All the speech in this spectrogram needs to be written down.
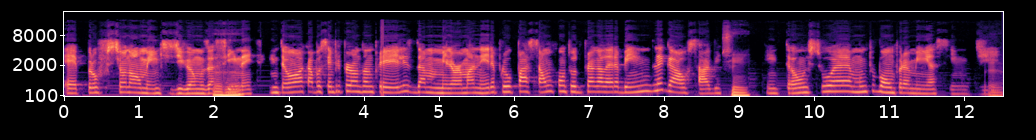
é, profissionalmente, digamos assim, uhum. né? Então eu acabo sempre perguntando para eles da melhor maneira para eu passar um conteúdo pra galera bem legal, sabe? Sim. Então isso é muito bom para mim, assim, de é.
